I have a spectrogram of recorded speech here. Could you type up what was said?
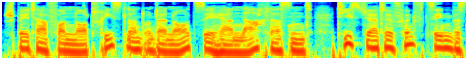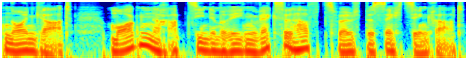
später von Nordfriesland und der Nordsee her nachlassend, Tiefstwerte 15 bis 9 Grad. Morgen nach abziehendem Regen wechselhaft 12 bis 16 Grad.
